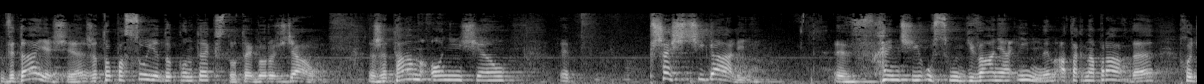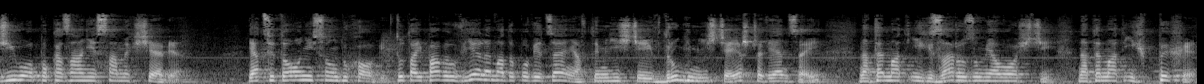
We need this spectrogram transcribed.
Wydaje się, że to pasuje do kontekstu tego rozdziału, że tam oni się y, prześcigali w chęci usługiwania innym, a tak naprawdę chodziło o pokazanie samych siebie jacy to oni są duchowi. Tutaj Paweł wiele ma do powiedzenia w tym liście i w drugim liście jeszcze więcej na temat ich zarozumiałości, na temat ich pychy,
